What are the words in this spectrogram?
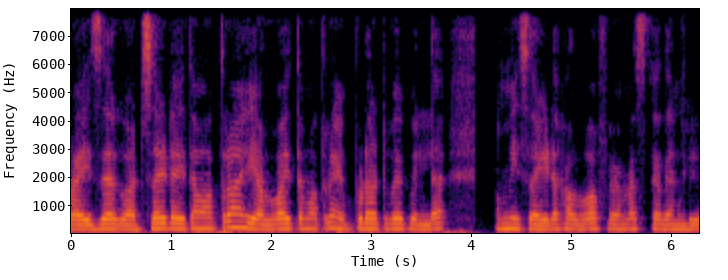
వైజాగ్ అటు సైడ్ అయితే మాత్రం ఈ హల్వా అయితే మాత్రం ఎప్పుడు అటువైపు వెళ్ళా. మీ సైడ్ హల్వా ఫేమస్ కదండి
